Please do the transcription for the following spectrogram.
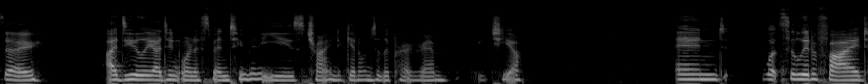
So ideally, I didn't want to spend too many years trying to get onto the program each year. And what solidified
